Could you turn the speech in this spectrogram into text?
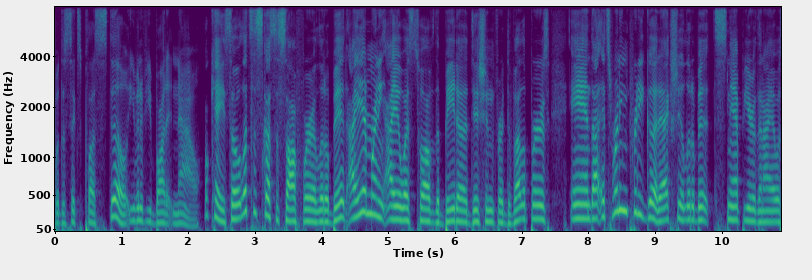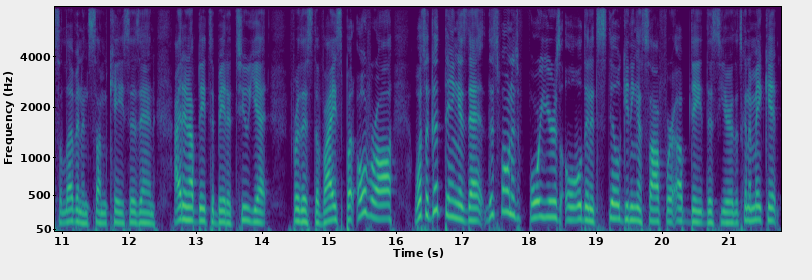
with the 6 Plus still, even if you bought it now. Okay, so let's discuss the software a little bit. I am running iOS 12, the beta edition for developers, and uh, it's running pretty good. Actually, a little bit snappier than iOS 11 in some cases, and I didn't update to beta 2 yet for this device. But overall, what's a good thing is that this phone is four years old and it's still getting a software update this year that's going to make it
